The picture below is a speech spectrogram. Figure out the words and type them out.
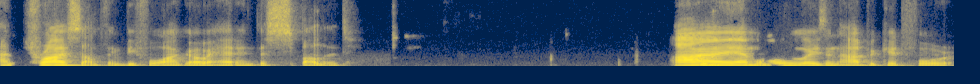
and try something before I go ahead and dispel it. I am always an advocate for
